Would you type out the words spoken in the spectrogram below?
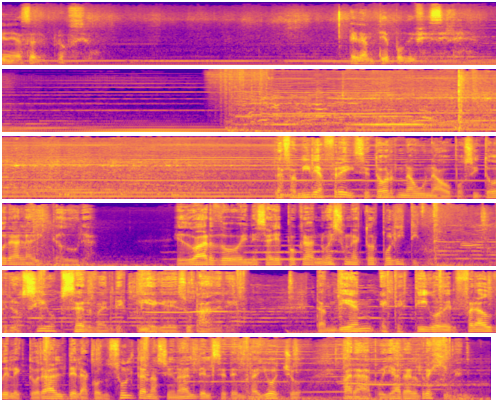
¿Quién iba a ser el próximo? Eran tiempos difíciles. La familia Frey se torna una opositora a la dictadura. Eduardo en esa época no es un actor político, pero sí observa el despliegue de su padre. También es testigo del fraude electoral de la Consulta Nacional del 78 para apoyar al régimen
